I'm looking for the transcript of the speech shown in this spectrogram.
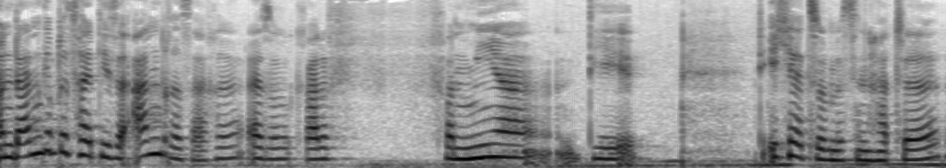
Und dann gibt es halt diese andere Sache, also gerade von mir, die, die ich jetzt so ein bisschen hatte.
